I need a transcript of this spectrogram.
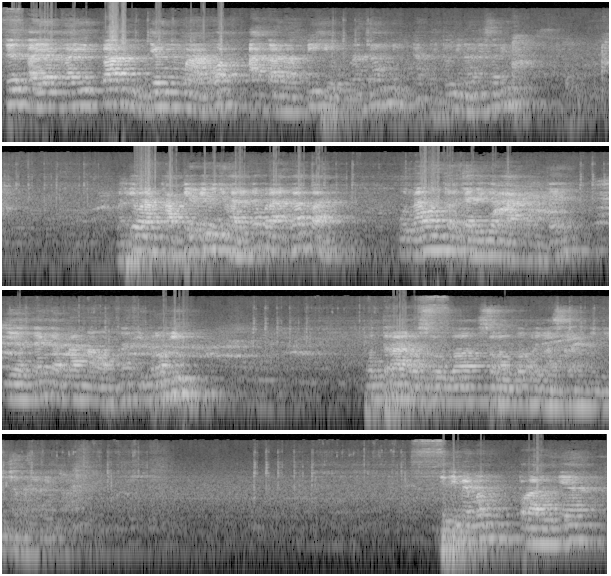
Dan ayat kaitan yang mawak akan nabi hirupna jami kan itu di hadis tadi. Bagi orang kafir itu tujuh hari beranggapan. Kunawan terjadi gerhakan teh? Ia teh karena mawakna Ibrahim putra Rasulullah Shallallahu Alaihi Wasallam zaman Jadi memang pengaruhnya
